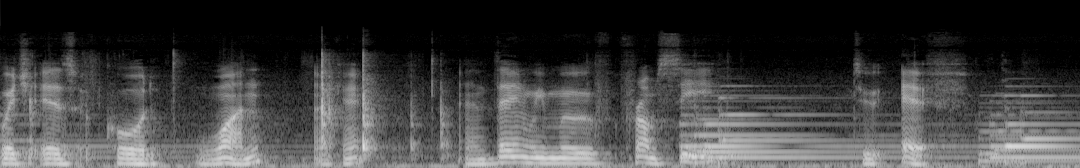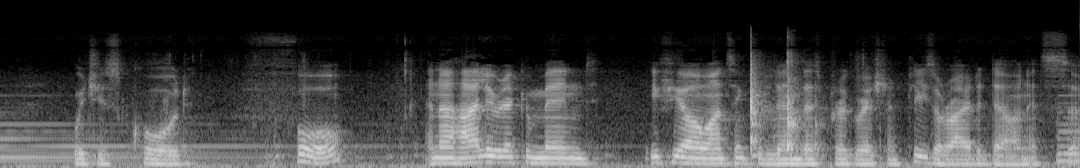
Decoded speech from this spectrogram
which is chord 1, okay, and then we move from C to F, which is chord 4, and I highly recommend if you are wanting to learn this progression please write it down. It's uh,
